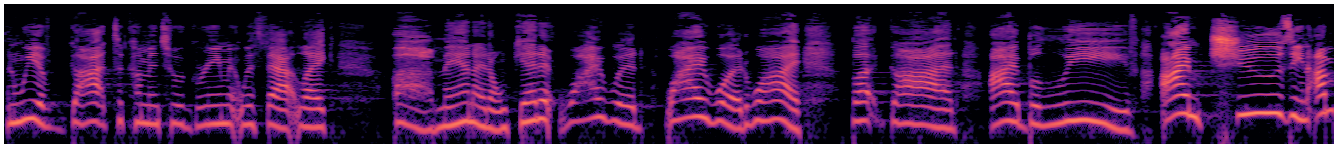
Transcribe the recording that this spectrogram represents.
And we have got to come into agreement with that. Like, oh man, I don't get it. Why would, why would, why? But God, I believe. I'm choosing. I'm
